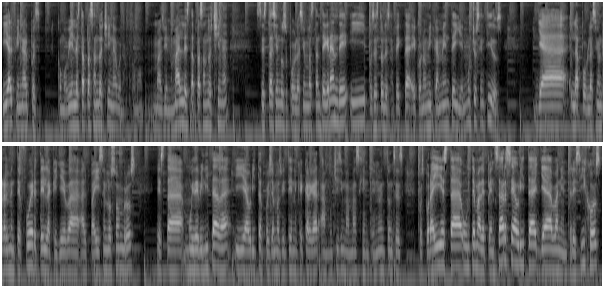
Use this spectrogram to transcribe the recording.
y al final pues como bien le está pasando a China, bueno, como más bien mal le está pasando a China, se está haciendo su población bastante grande y pues esto les afecta económicamente y en muchos sentidos. Ya la población realmente fuerte, la que lleva al país en los hombros, está muy debilitada y ahorita pues ya más bien tienen que cargar a muchísima más gente, ¿no? Entonces pues por ahí está un tema de pensarse, ahorita ya van en tres hijos,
